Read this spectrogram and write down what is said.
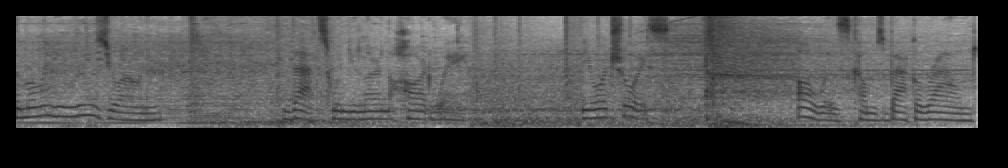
The moment you lose your honor, that's when you learn the hard way. Your choice always comes back around.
